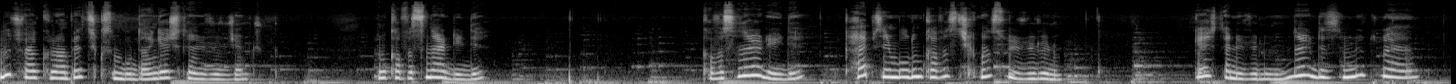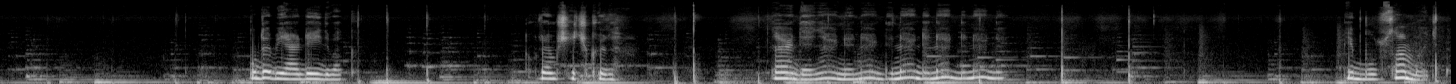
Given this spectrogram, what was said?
Lütfen krampet çıksın buradan. Gerçekten üzüleceğim çünkü. Onun kafası neredeydi? Kafası neredeydi? Hepsini buldum kafası çıkmazsa üzülürüm. Gerçekten üzülürüm. Neredesin lütfen? Burada bir yerdeydi bak. Buradan bir şey çıkıyordu. Nerede? Nerede? Nerede? Nerede? Nerede? Nerede? Bulsam mı acaba?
